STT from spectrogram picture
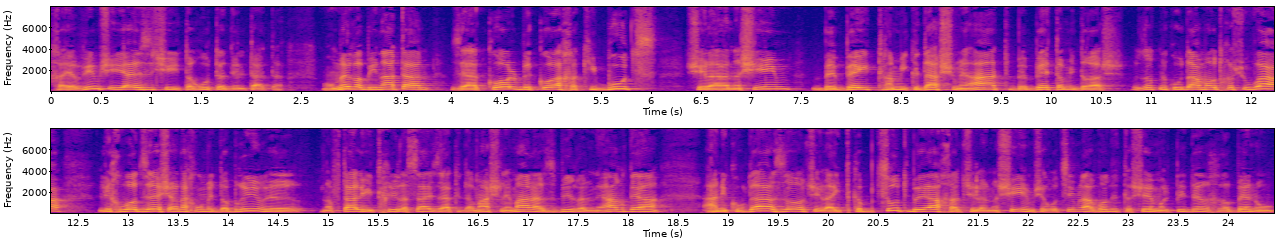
חייבים שיהיה איזושהי התערותא דלתתא. אומר רבי נתן, זה הכל בכוח הקיבוץ של האנשים בבית המקדש מעט, בבית המדרש. וזאת נקודה מאוד חשובה לכבוד זה שאנחנו מדברים, ונפתלי התחיל, עשה איזו הקדמה שלמה להסביר על נהרדעה. הנקודה הזאת של ההתקבצות ביחד של אנשים שרוצים לעבוד את השם על פי דרך רבנו,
